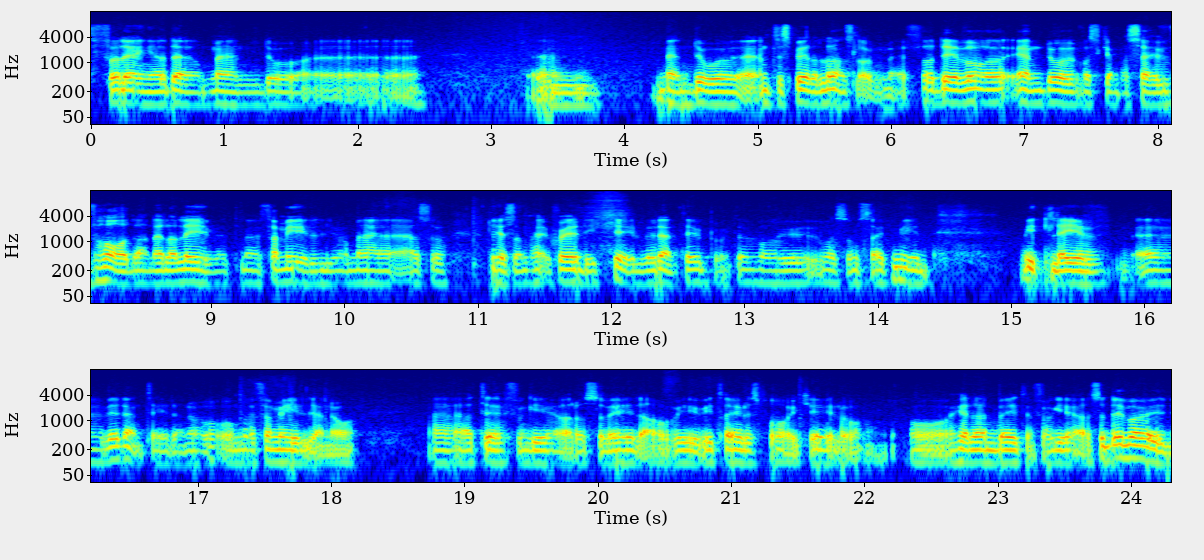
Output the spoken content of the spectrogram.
förlänga där men då eh, eh, men då inte spela landslag med. För det var ändå, vad ska man säga, vardagen eller livet med familj och med alltså det som skedde i Kiel vid den tidpunkten var ju var som sagt min, mitt liv eh, vid den tiden och, och med familjen och eh, att det fungerade och så vidare och vi, vi trivdes bra i Kiel och, och hela den biten fungerade. Så det var ju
